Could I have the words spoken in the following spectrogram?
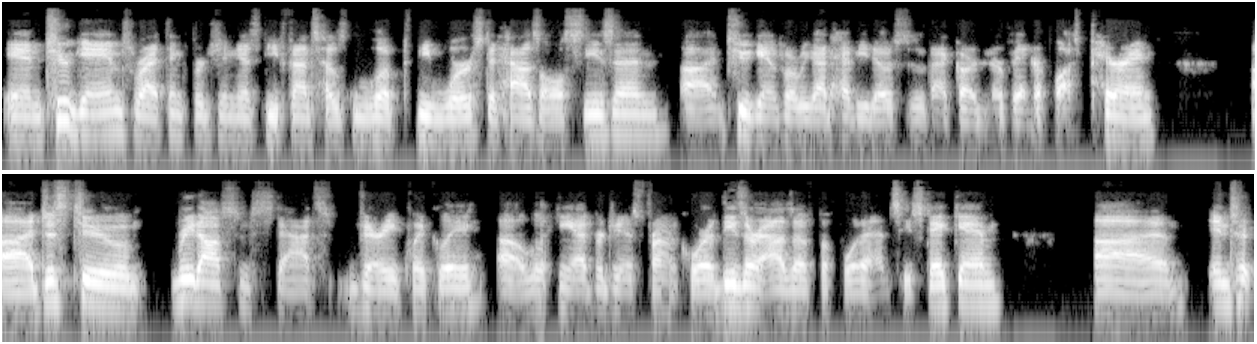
In two games where I think Virginia's defense has looked the worst it has all season, uh, in two games where we got heavy doses of that Gardner Vanderplas pairing. Uh, just to read off some stats very quickly, uh, looking at Virginia's front court, these are as of before the NC State game. Uh, in ter-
